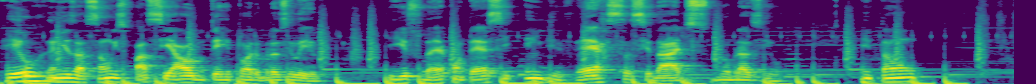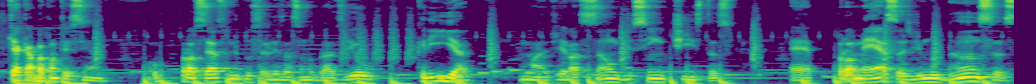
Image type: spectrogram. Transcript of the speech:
reorganização espacial do território brasileiro e isso daí acontece em diversas cidades no Brasil. Então, o que acaba acontecendo? O processo de industrialização no Brasil cria uma geração de cientistas, é, promessas de mudanças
